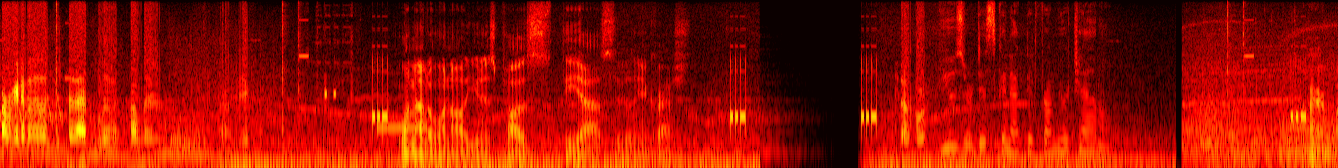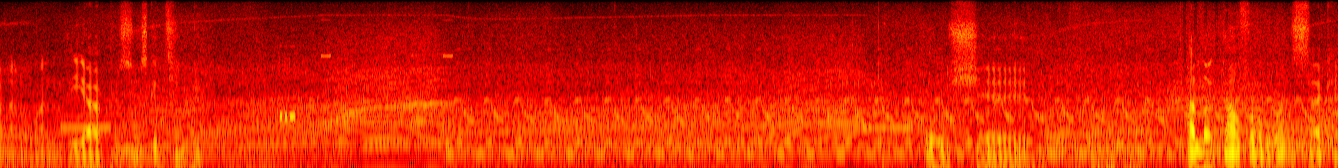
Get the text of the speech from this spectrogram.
Are we to move to that blue color. One out of one. All units pause the uh, civilian crash. User disconnected from your channel. Alright, one out of one. The uh, pursuit's continue. Oh shit. I looked down for one second.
